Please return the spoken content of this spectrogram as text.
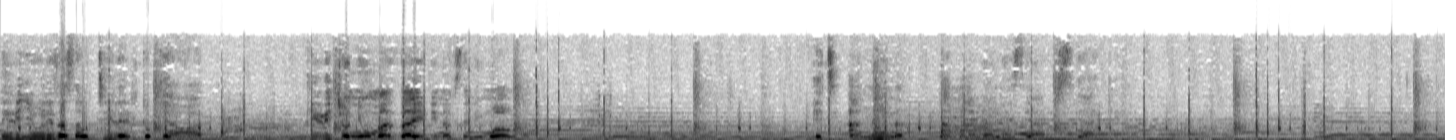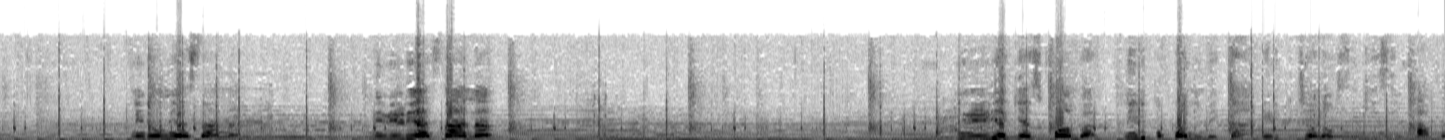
Nilijiuliza, sauti ile ilitokea wapi? Kilichoniuma zaidi nafsini mwangu, eti Amina na maandalizi ya harusi yake. Niliumia sana, nililia sana, nililia kiasi kwamba nilipokuwa nimekaa nilipitiwa na usingizi hapo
